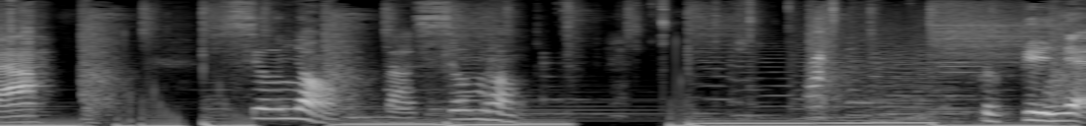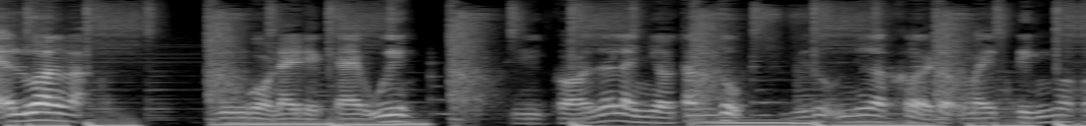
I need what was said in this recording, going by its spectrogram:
Và siêu nhỏ và siêu mỏng. Cực kỳ nhẹ luôn ạ. Dùng gỗ này để cài win thì có rất là nhiều tác dụng. Ví dụ như là khởi động máy tính hoặc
